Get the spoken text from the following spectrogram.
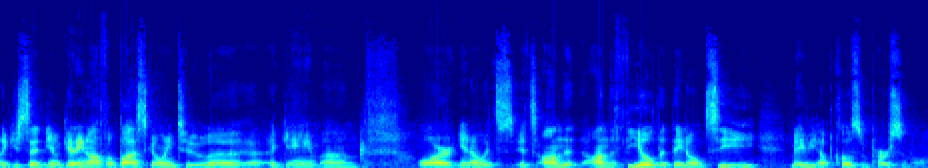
Like you said, you know, getting off a bus, going to a, a game. Um, or you know it's it's on the on the field that they don't see maybe up close and personal.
